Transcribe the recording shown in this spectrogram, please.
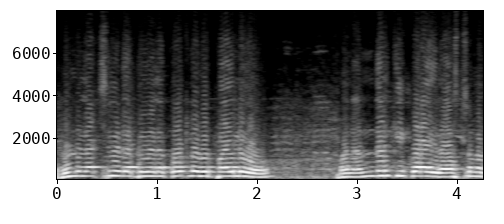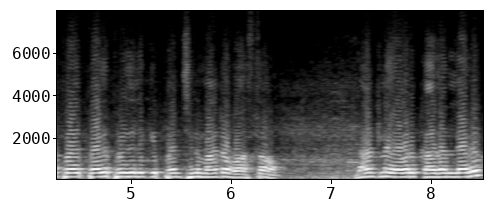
రెండు లక్షల డెబ్బై వేల కోట్ల రూపాయలు మనందరికీ కూడా ఈ రాష్ట్రంలో పే- పేద ప్రజలకి పంచిన మాట వాస్తవం. దాంట్లో ఎవరు కాదనలేరు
